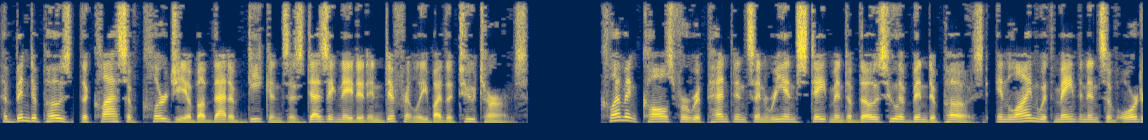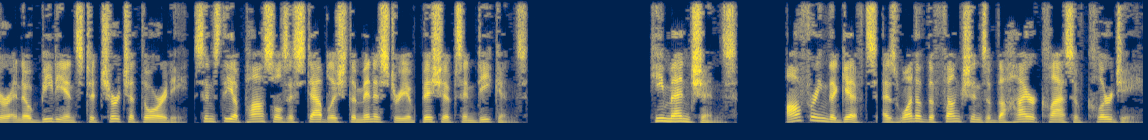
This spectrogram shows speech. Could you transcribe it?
have been deposed the class of clergy above that of deacons is designated indifferently by the two terms. Clement calls for repentance and reinstatement of those who have been deposed, in line with maintenance of order and obedience to church authority, since the apostles established the ministry of bishops and deacons. He mentions offering the gifts as one of the functions of the higher class of clergy.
